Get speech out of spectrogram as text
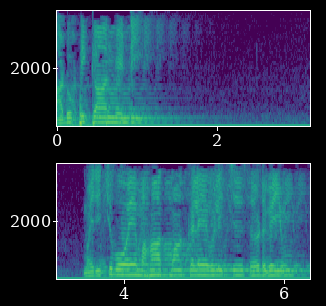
അടുപ്പിക്കാൻ വേണ്ടി മരിച്ചുപോയ മഹാത്മാക്കളെ വിളിച്ച് തേടുകയും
